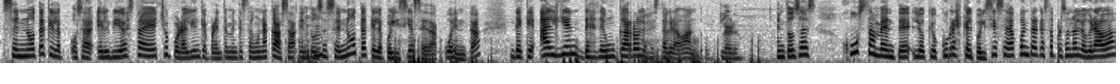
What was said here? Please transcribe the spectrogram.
se nota que, la, o sea, el video está hecho por alguien que aparentemente está en una casa, entonces se nota que la policía se da cuenta de que alguien desde un carro los está grabando. Claro. Entonces, justamente lo que ocurre es que el policía se da cuenta de que esta persona lo graba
